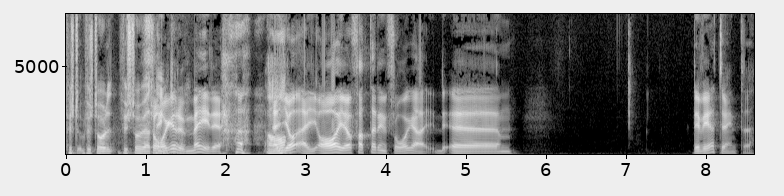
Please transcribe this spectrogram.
Förstår, förstår, förstår du vad jag Frågar tänker? du mig det? Ja. ja, ja, jag fattar din fråga. Ehm, det vet jag inte.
